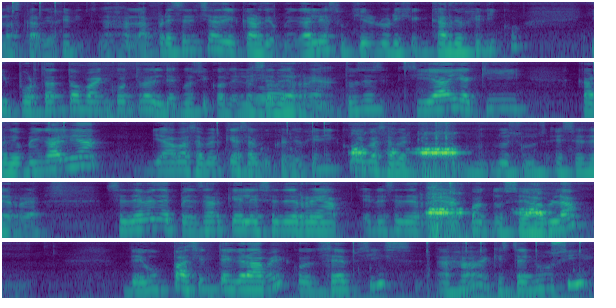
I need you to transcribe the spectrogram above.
los cardiogénicos. Ajá, La presencia de cardiomegalia sugiere un origen cardiogénico y por tanto va en contra del diagnóstico del. SDRA. Entonces, si hay aquí cardiomegalia, ya vas a ver que es algo cardiogénico y vas a ver que no es un, no es un SDRA. Se debe de pensar que el SDRA, en SDRA cuando se habla de un paciente grave con sepsis, ajá, que está en UCI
